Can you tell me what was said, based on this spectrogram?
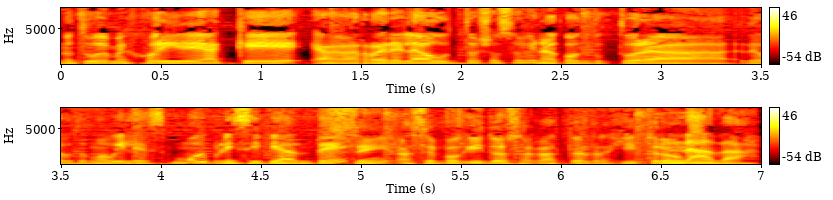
no tuve mejor idea que agarrar el auto. Yo soy una conductora de automóviles muy principiante. Sí, hace poquito sacaste el registro. Nada.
